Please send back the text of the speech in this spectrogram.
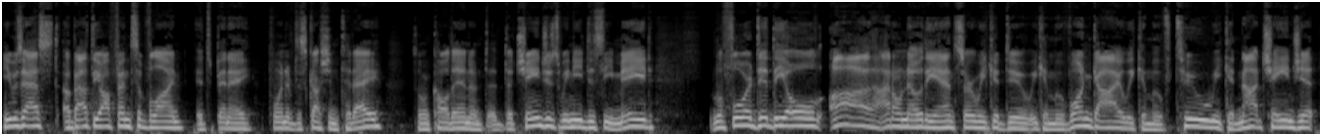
he was asked about the offensive line. It's been a point of discussion today. Someone called in the changes we need to see made. Lafleur did the old, ah, I don't know the answer. We could do, we can move one guy, we can move two, we could not change it.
